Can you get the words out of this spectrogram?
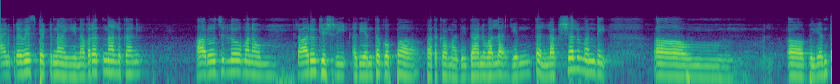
ఆయన ప్రవేశపెట్టిన ఈ నవరత్నాలు కానీ ఆ రోజుల్లో మనం ఆరోగ్యశ్రీ అది ఎంత గొప్ప పథకం అది. దానివల్ల ఎంత లక్షల మంది ఎంత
